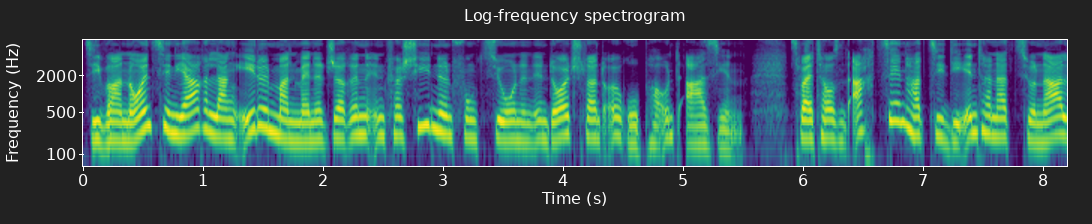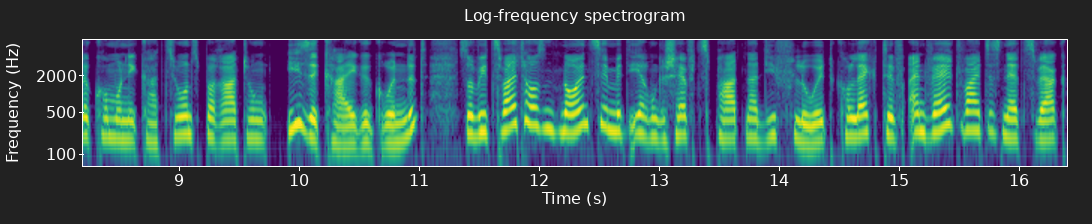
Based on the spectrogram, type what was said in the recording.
Sie war 19 Jahre lang Edelmann-Managerin in verschiedenen Funktionen in Deutschland, Europa und Asien. 2018 hat sie die internationale Kommunikationsberatung Isekai gegründet, sowie 2019 mit ihrem Geschäftspartner die Fluid Collective, ein weltweites Netzwerk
